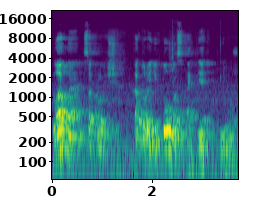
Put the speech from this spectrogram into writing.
главное сокровище которые никто у нас отнять не может.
